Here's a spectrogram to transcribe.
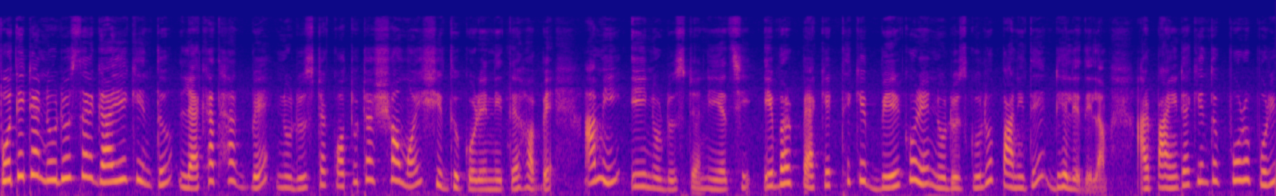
প্রতিটা নুডলসের গায়ে কিন্তু লেখা থাকবে নুডলসটা কতটা সময় সিদ্ধ করে নিতে হবে। আমি এই নুডলসটা নিয়েছি। এবার প্যাকেট থেকে বের করে নুডলসগুলো পানিতে ঢেলে দিলাম। আর পানিটা কিন্তু পুরোপুরি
